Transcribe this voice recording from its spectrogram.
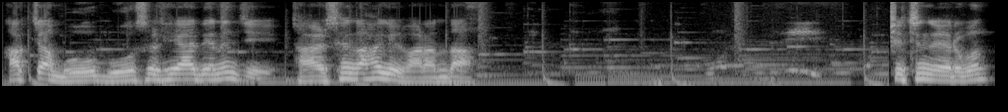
각자 뭐, 무엇을 해야 되는지 잘 생각하길 바란다. 시청자 여러분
